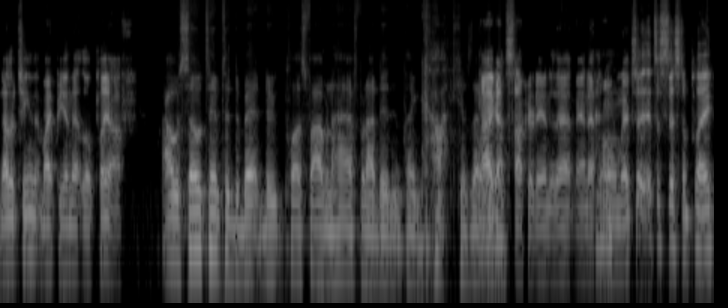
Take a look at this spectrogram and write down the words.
another team that might be in that little playoff. I was so tempted to bet Duke plus five and a half, but I didn't. Thank God, because that I got suckered into that, man. At Yeah. home, it's a, it's a system play.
